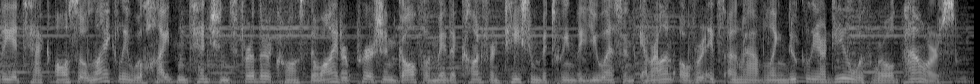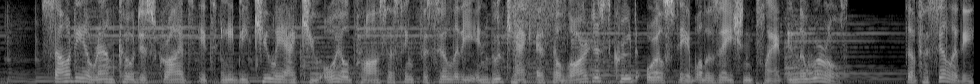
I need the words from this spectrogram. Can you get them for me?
The attack also likely will heighten tensions further across the wider Persian Gulf amid a confrontation between the US and Iran over its unraveling nuclear deal with world powers. Saudi Aramco describes its ABQAIQ oil processing facility in Bukak as the largest crude oil stabilization plant in the world. The facility,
